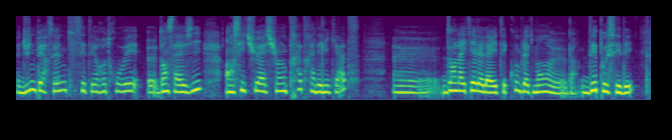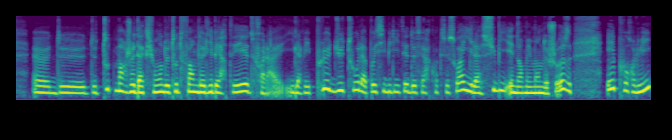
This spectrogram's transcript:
d'une personne qui s'était retrouvée euh, dans sa vie en situation très très délicate, euh, dans laquelle elle a été complètement euh, ben, dépossédée de, toute marge d'action, de toute forme de liberté. voilà, il n'avait plus du tout la possibilité de faire quoi que ce soit. Il a subi énormément de choses. Et pour lui,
